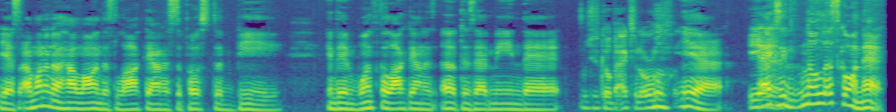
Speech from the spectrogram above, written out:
Yes, I want to know how long this lockdown is supposed to be, and then once the lockdown is up, does that mean that We'll just go back to normal. Yeah. Yeah. Actually, no, let's go on that.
